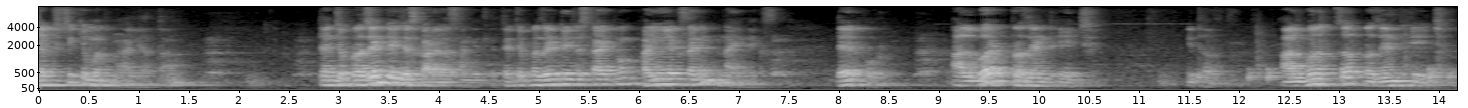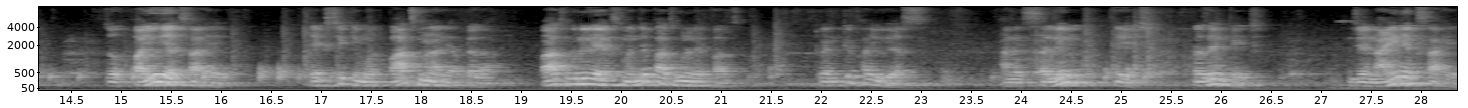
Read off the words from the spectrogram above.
एक्सची किंमत मिळाली आता. त्यांचे प्रेझेंट एजेस काढायला सांगितले. त्यांचे प्रेझेंट एजेस काय आहेत मग? फाईव्ह एक्स आणि nine x therefore Albert present age इथं. आल्बर्टचं प्रेझेंट एज जो फाईव्ह एक्स आहे एक्सची किंमत पाच मिळाली आपल्याला. पाच गुणिले एक्स म्हणजे पाच गुणिले पाच. ट्वेंटी फाईव्ह इयर्स आणि सलीम एज प्रेझेंट एज जे नाईन एक्स आहे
